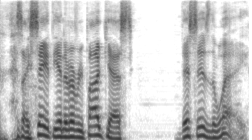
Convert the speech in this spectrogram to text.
As I say at the end of every podcast, this is the way.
